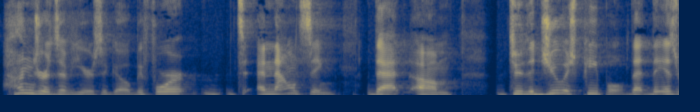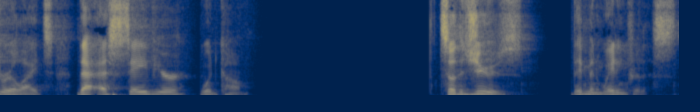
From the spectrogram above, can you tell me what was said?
hundreds of years ago before t- announcing that um, to the Jewish people, that the Israelites, that a Savior would come. So, the Jews, they've been waiting for this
